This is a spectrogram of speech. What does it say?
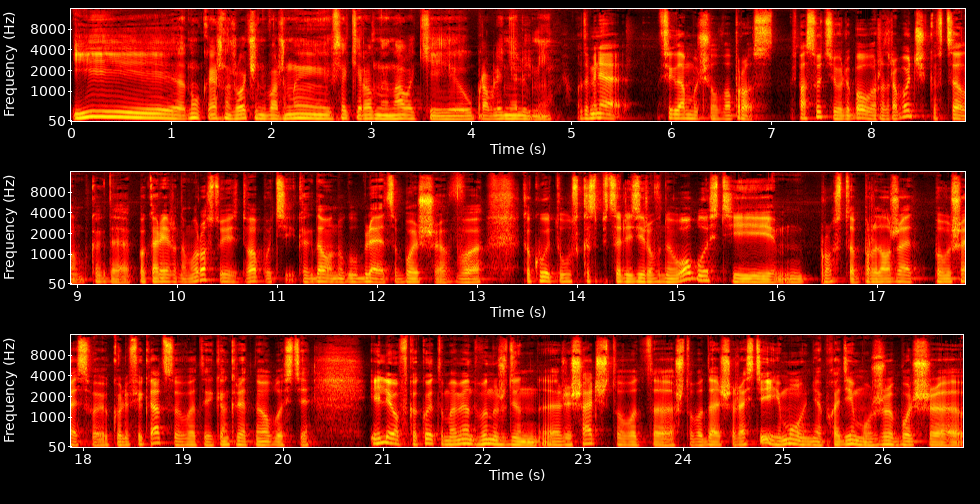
И, ну, конечно же, очень важны всякие разные навыки управления людьми. Вот у меня всегда мучил вопрос. По сути, у любого разработчика в целом, когда по карьерному росту есть два пути. Когда он углубляется больше в какую-то узкоспециализированную область и просто продолжает повышать свою квалификацию в этой конкретной области, или в какой-то момент вынужден э, решать, что вот э, чтобы дальше расти, ему необходимо уже больше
